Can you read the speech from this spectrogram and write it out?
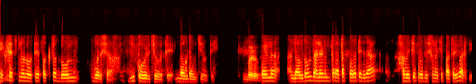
एक्सेप्शनल होते फक्त दोन वर्ष जी कोविडची होते लॉकडाऊनची होते. बरोबर. पण लॉकडाऊन झाल्यानंतर आता परत एकदा हवेची प्रदूषणाची पातळी वाढते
